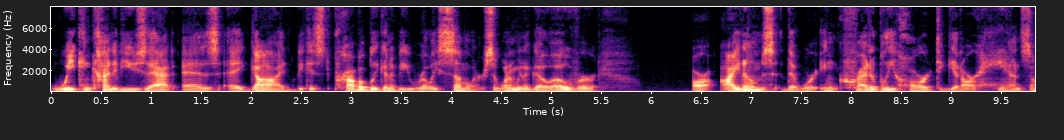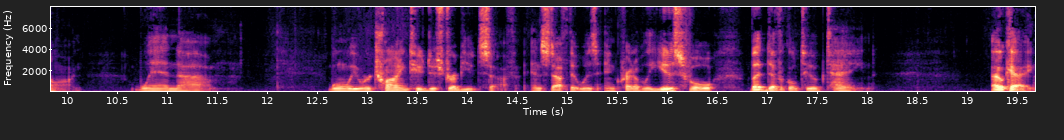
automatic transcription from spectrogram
we can kind of use that as a guide because it's probably going to be really similar. So, what I'm going to go over are items that were incredibly hard to get our hands on when. Uh, when we were trying to distribute stuff and stuff that was incredibly useful but difficult to obtain. Okay,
